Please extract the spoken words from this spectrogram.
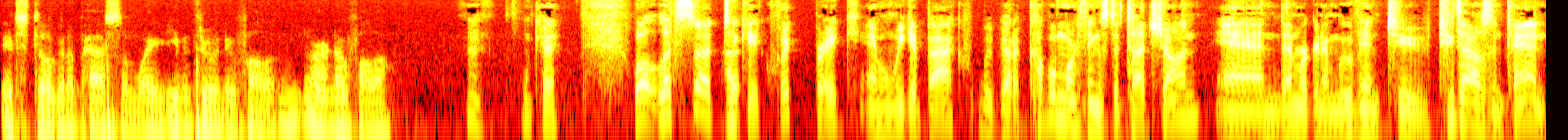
it's still going to pass some weight even through a new follow or a no follow. Hmm, okay. Well, let's uh, take a quick break, and when we get back, we've got a couple more things to touch on, and then we're going to move into 2010.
